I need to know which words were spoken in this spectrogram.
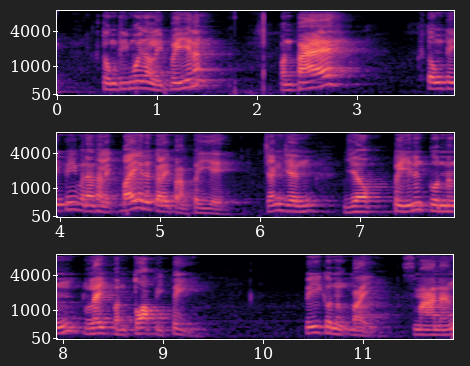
2ខ្ទង់ទី1ដល់លេខ2ណាប៉ុន្តែខ្ទង់ទី2មិនដឹងថាលេខ3ឬក៏លេខ7ទេអញ្ចឹងយើងយក2នឹងគុណនឹងលេខបន្ទាប់ពី2 2គុណនឹង3ស្មើនឹង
